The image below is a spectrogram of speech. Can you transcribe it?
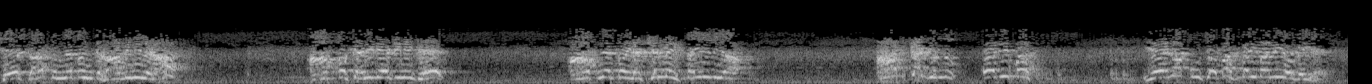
شیخ صاحب، تم نے تو انتخاب ہی نہیں لڑا۔ آپ تو کینڈیڈیٹ ہی نہیں تھے۔ آپ نے تو الیکشن میں حصہ ہی نہیں لیا۔ آپ کا جلو اور جی بس، یہ نہ پوچھو، بس بےمانی ہو گئی ہے۔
